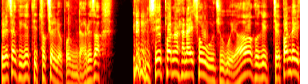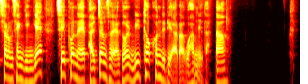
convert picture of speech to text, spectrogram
그래서 그게 디톡셀 요법입니다. 그래서 세포는 하나의 소우주고요. 그게 저 번데기처럼 생긴 게 세포 내 발전소야. 그걸 미토콘드리아라고 합니다. 다음.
